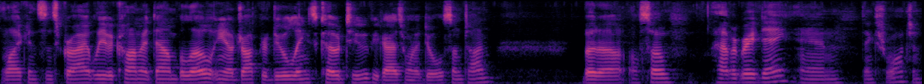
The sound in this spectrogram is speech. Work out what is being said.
like and subscribe. Leave a comment down below. You know, drop your Duel Links code too if you guys want to duel sometime. But uh, also, have a great day, and thanks for watching.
